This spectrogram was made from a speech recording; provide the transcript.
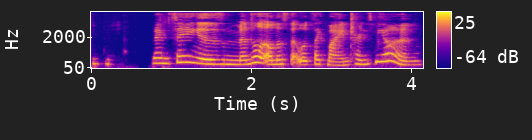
what I'm saying is mental illness that looks like mine turns me on.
